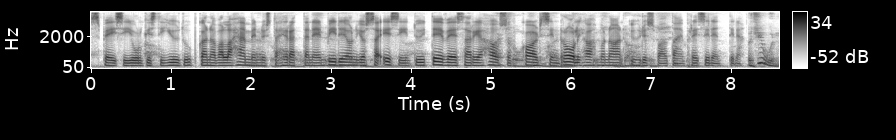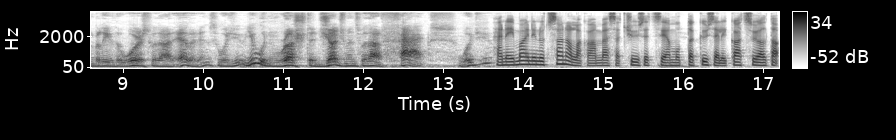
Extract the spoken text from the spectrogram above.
Spacey julkisti YouTube-kanavalla hämmennystä herättäneen videon, jossa esiintyi TV-sarja House of Cardsin roolihahmonaan Yhdysvaltain presidenttinä. Hän ei maininnut sanallakaan Massachusettsia, mutta kyseli katsojalta,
